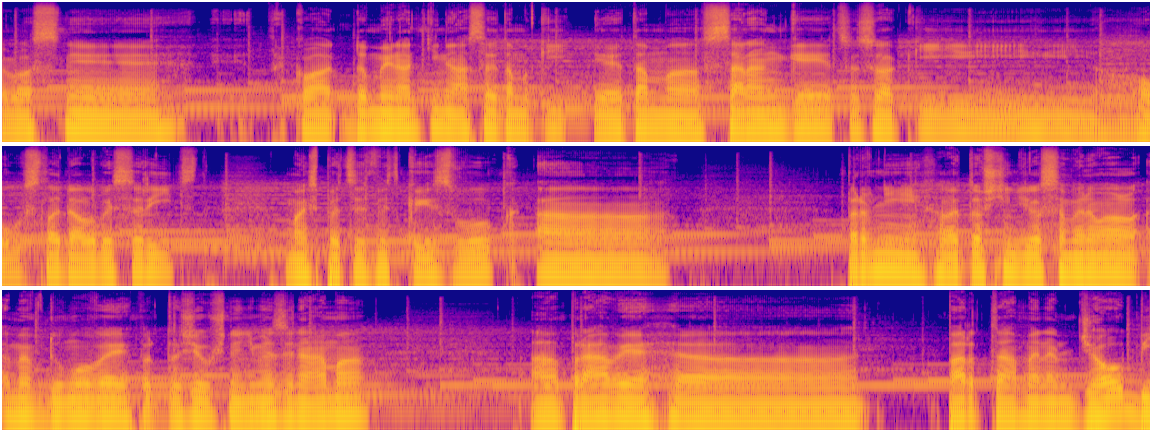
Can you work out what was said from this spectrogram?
vlastně taková dominantní nástroj, tam je tam sarangy, co jsou taký housle, dalo by se říct, mají specifický zvuk a první letošní díl se jmenoval MF Doomovi, protože už není mezi náma a právě uh, parta jménem Joe B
